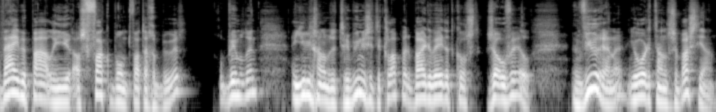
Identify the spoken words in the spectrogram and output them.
wij bepalen hier als vakbond wat er gebeurt op Wimbledon. En jullie gaan op de tribune zitten klappen. By the way, dat kost zoveel. Een wielrenner, je hoort het aan Sebastian.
